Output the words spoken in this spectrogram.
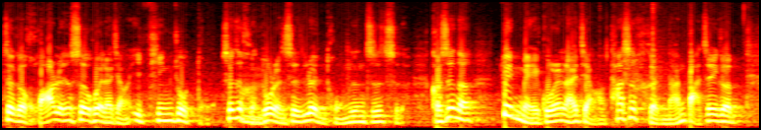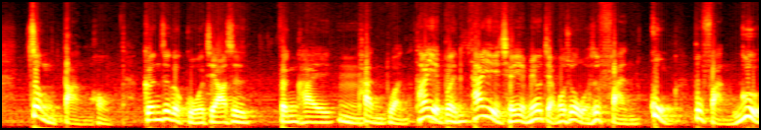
这个华人社会来讲，一听就懂，甚至很多人是认同跟支持的。可是呢，对美国人来讲啊，他是很难把这个政党哈跟这个国家是分开判断的。他也不，他以前也没有讲过说我是反共不反恶，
